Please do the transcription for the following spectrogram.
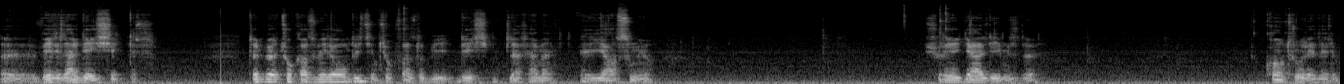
e, veriler değişecektir. Böyle çok az veri olduğu için çok fazla bir değişiklikler hemen e, yansımıyor. Şuraya geldiğimizde kontrol edelim.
